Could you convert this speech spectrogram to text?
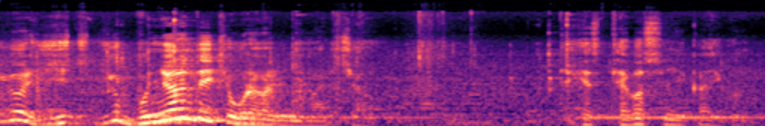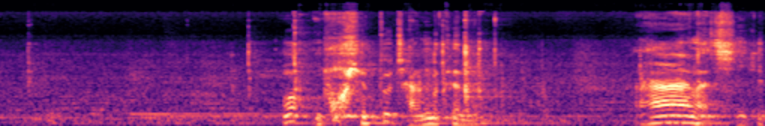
이거 이, 이거 못 여는데 이렇게 오래 걸리니 말이죠. 되겠, 되겠습니까 이건? 어? 뭐야 또 잘못했네. 아나 진짜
